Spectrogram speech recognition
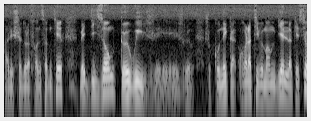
à l'échelle de la France entière, mais disons que oui, je, connais relativement bien la question.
